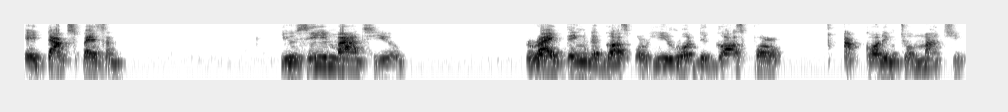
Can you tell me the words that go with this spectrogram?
a tax person. You see Matthew writing the gospel. He wrote the gospel according to Matthew,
